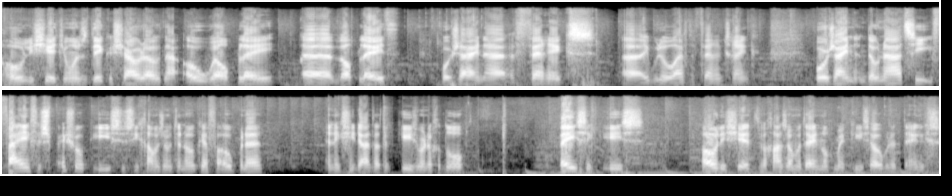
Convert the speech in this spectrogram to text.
Holy shit jongens, dikke shoutout naar Oh Well, Play, uh, well Played voor zijn Ferrix, ik bedoel hij heeft een Ferrix rank. Voor zijn donatie 5 special keys, dus die gaan we zo meteen ook even openen. En ik zie daar dat er keys worden gedropt. Basic keys. Holy shit, we gaan zo meteen nog meer keys openen. Thanks,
